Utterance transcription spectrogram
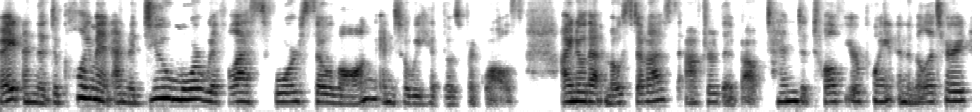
right? And the deployment and the do more with less for so long until we hit those brick walls. I know that most of us, after the about 10 to 12 year point in the military,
